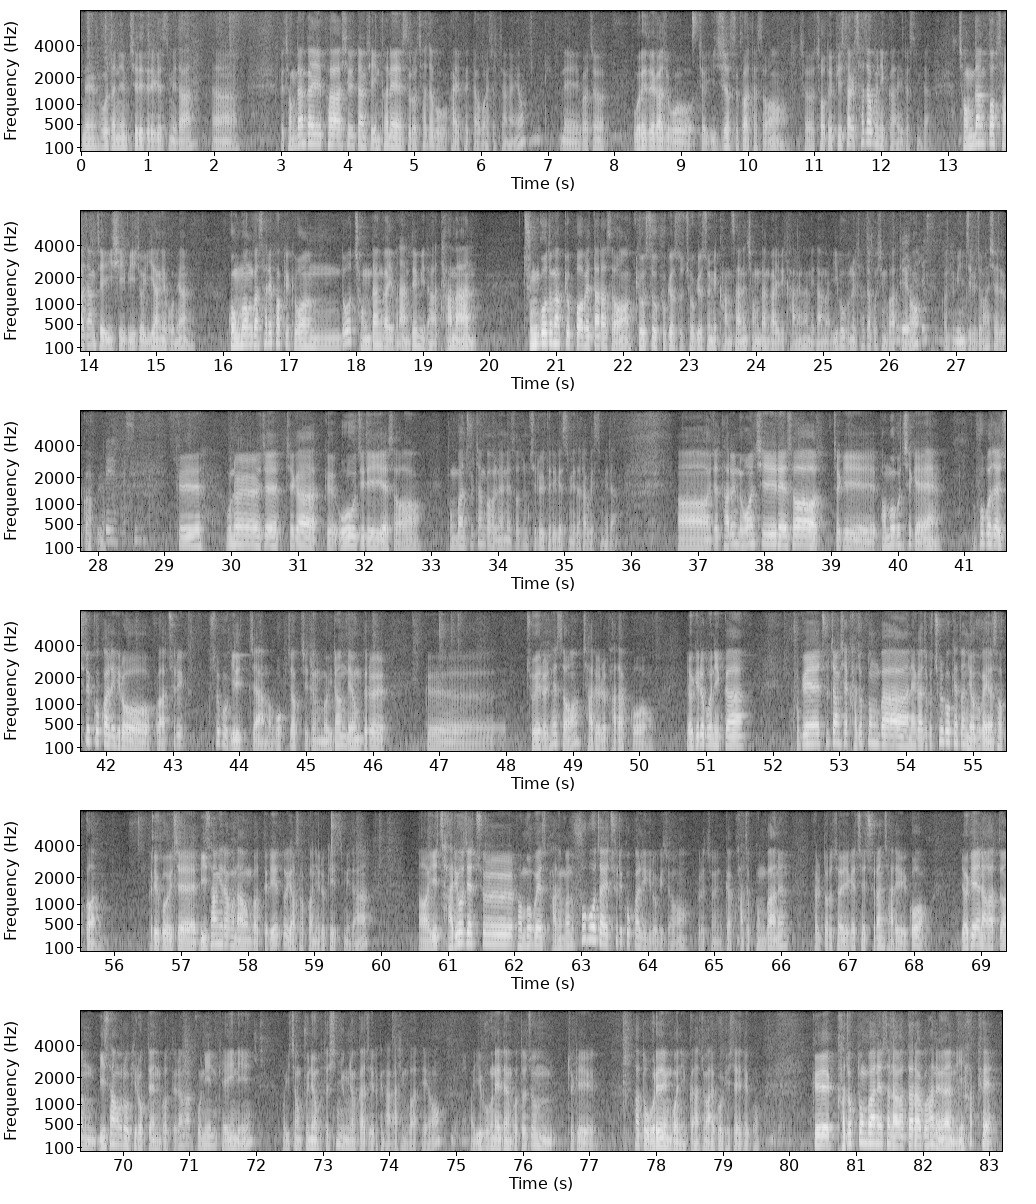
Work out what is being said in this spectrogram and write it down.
네, 후보자님 질의드리겠습니다. 아, 그 정당 가입하실 당시 인터넷으로 찾아보고 가입했다고 하셨잖아요. 네, 이거 저 오래돼가지고 저 잊으셨을 것 같아서 저 저도 비슷하게 찾아보니까 이렇습니다. 정당법 4장 제 22조 2항에 보면 공무원과 사립학교 교원도 정당 가입은 안 됩니다. 다만 중고등학교법에 따라서 교수, 부교수, 조교수 및 강사는 정당 가입이 가능합니다. 아마 이 부분을 찾아보신 것 같아요. 네. 그건 좀 인지를 좀 하셔야 될 것 같고요. 네, 맞습니다. 그 오늘 이제 제가 그 오후 질의에서 동반 출장과 관련해서 좀 질의를 드리겠습니다라고 했습니다. 어 이제 다른 의원실에서 저기 법무부 측에 후보자의 출입국 관리 기록과 출입 출국 일자, 뭐 목적지 등 뭐 이런 내용들을 그 조회를 해서 자료를 받았고 여기를 보니까 국외 출장 시에 가족 동반해 가지고 출국했던 여부가 여섯 건 그리고 이제 미상이라고 나온 것들이 또 여섯 건 이렇게 있습니다. 어, 이 자료 제출 법무부에서 받은 건 후보자의 출입국 관리 기록이죠. 그렇죠. 그러니까 가족 동반은 별도로 저희에게 제출한 자료이고 여기에 나갔던 미상으로 기록된 것들은 아마 본인 개인이 뭐 2009년부터 16년까지 이렇게 나가신 것 같아요. 네. 어, 이 부분에 대한 것도 좀 저기 하도 오래된 거니까 좀 알고 계셔야 되고 그 가족 동반에서 나갔다라고 하는 이 학회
